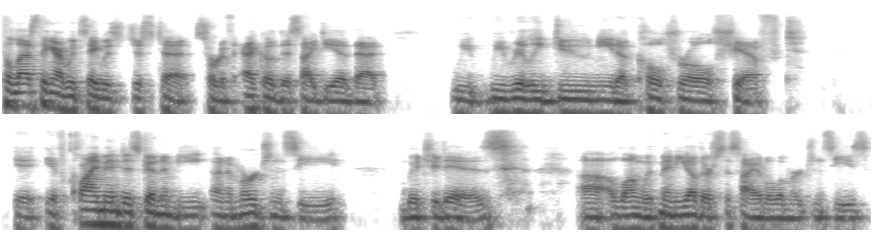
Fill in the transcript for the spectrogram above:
The last thing I would say was just to sort of echo this idea that we we really do need a cultural shift if climate is going to be an emergency, which it is, uh, along with many other societal emergencies,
